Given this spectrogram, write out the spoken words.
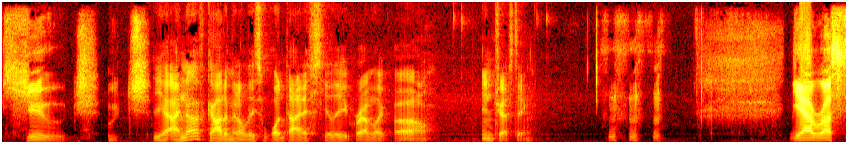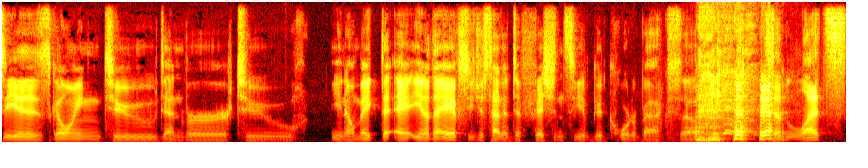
huge, huge. yeah, I know I've got him in at least one dynasty league where I'm like, oh, interesting. Yeah, Rusty is going to Denver to you know make the A- you know the AFC just had a deficiency of good quarterbacks, so he said let's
